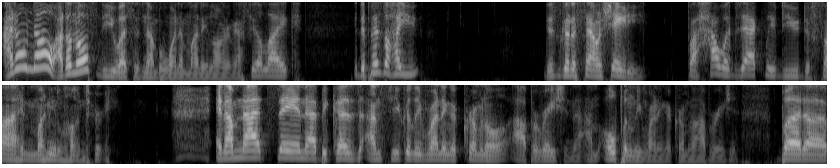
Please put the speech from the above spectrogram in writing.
I don't know. I don't know if the U.S. is number one in money laundering. I feel like it depends on how you. This is gonna sound shady, but how exactly do you define money laundering? and I'm not saying that because I'm secretly running a criminal operation. I'm openly running a criminal operation, but uh,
